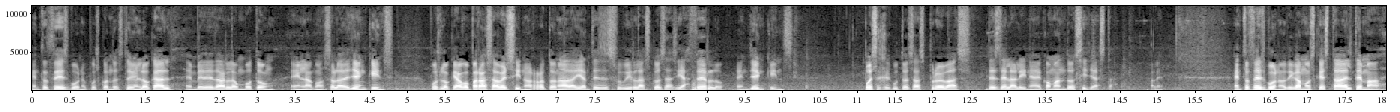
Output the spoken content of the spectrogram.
Entonces, bueno, pues cuando estoy en local, en vez de darle a un botón en la consola de Jenkins, pues lo que hago para saber si no he roto nada y antes de subir las cosas y hacerlo en Jenkins, pues ejecuto esas pruebas desde la línea de comandos y ya está. ¿vale? Entonces, bueno, digamos que está el tema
